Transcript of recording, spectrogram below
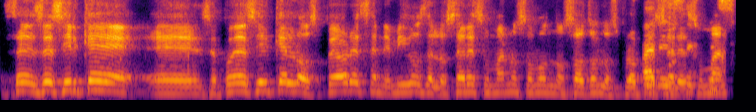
Es decir, que eh, se puede decir que los peores enemigos de los seres humanos somos nosotros, los propios seres humanos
